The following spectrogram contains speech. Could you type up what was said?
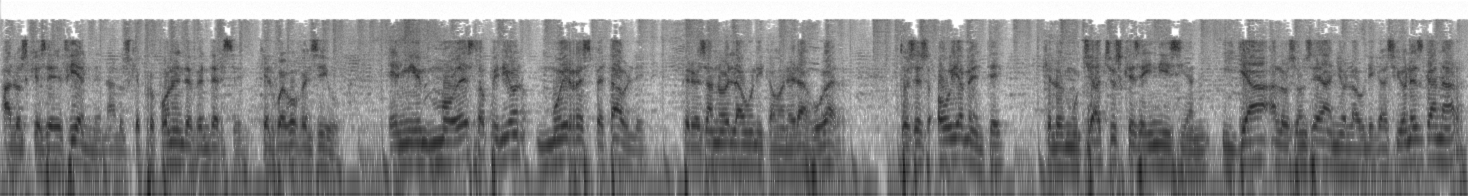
a los que se defienden, a los que proponen defenderse, que el juego ofensivo. En mi modesta opinión, muy respetable, pero esa no es la única manera de jugar. Entonces, obviamente, que los muchachos que se inician y ya a los 11 años la obligación es ganar,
